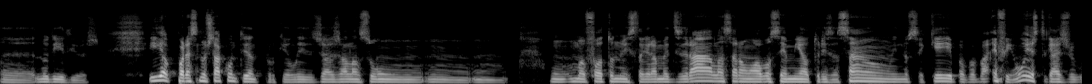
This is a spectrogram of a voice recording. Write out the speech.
uh, no dia de hoje. E ao que parece não está contente, porque ele já, já lançou um, um, uma foto no Instagram a dizer ah, lançaram um álbum sem a minha autorização e não sei o quê, papapá. enfim, este gajo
